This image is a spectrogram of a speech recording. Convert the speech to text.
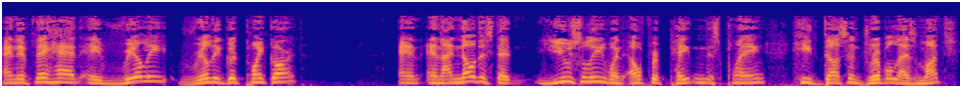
And if they had a really, really good point guard, and, and I noticed that usually when Elfrid Payton is playing, he doesn't dribble as much,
